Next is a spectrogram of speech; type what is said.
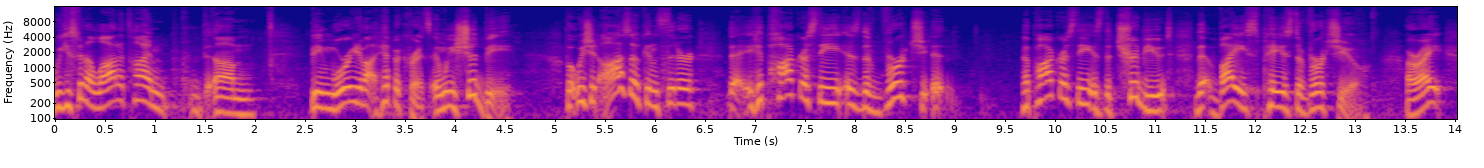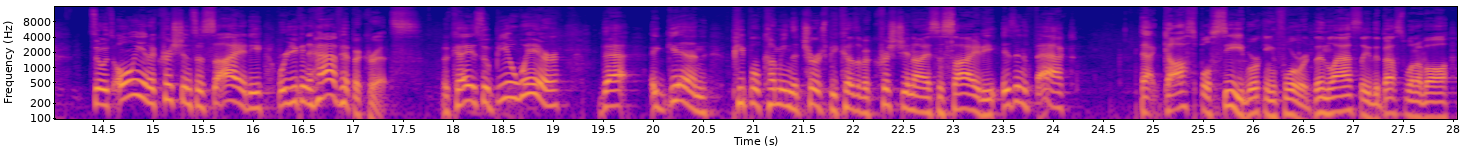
We spend a lot of time um, being worried about hypocrites, and we should be. But we should also consider that hypocrisy is the virtue, Hypocrisy is the tribute that vice pays to virtue. All right? So it's only in a Christian society where you can have hypocrites. Okay? So be aware that, again, people coming to church because of a Christianized society is, in fact, that gospel seed working forward. Then, lastly, the best one of all,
